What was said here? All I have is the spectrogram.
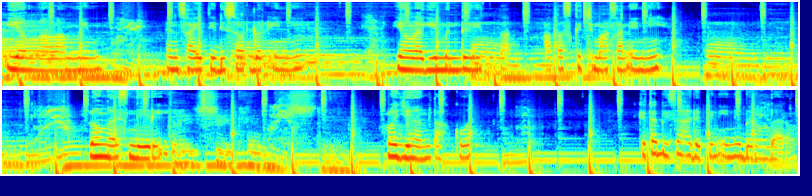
yang ngalamin anxiety disorder ini, yang lagi menderita atas kecemasan ini, lo nggak sendiri. Lo jangan takut. Kita bisa hadapin ini bareng-bareng.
